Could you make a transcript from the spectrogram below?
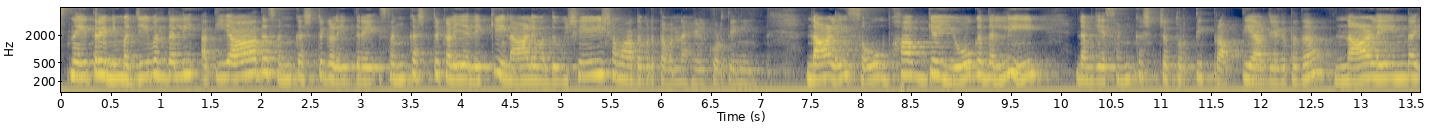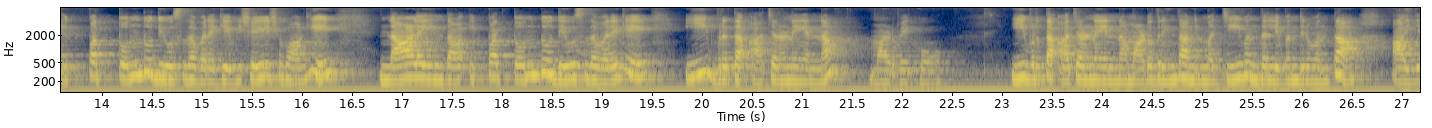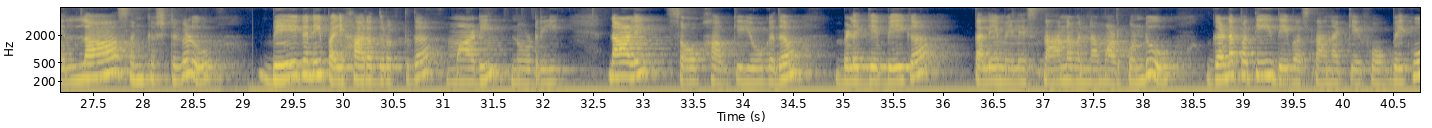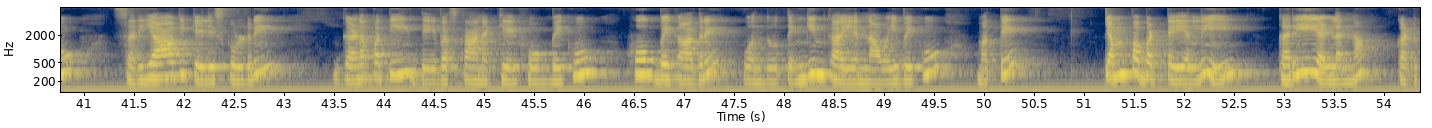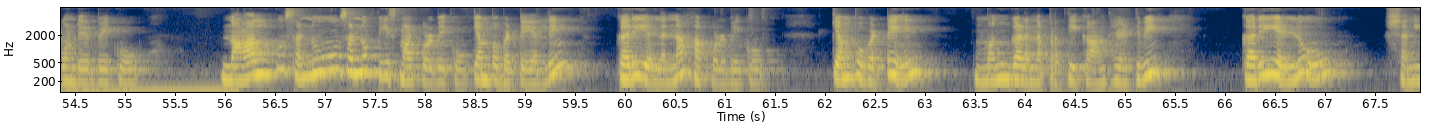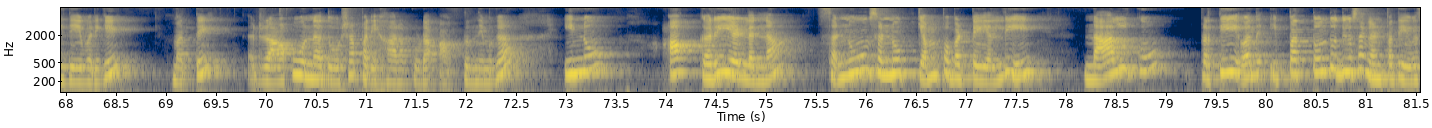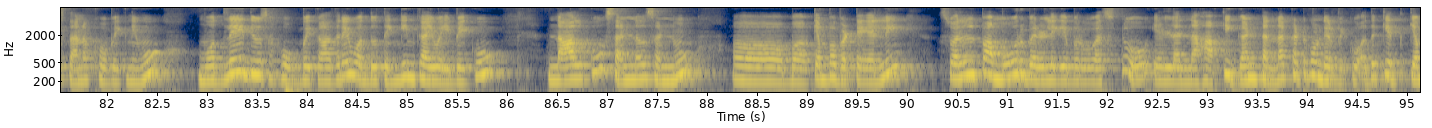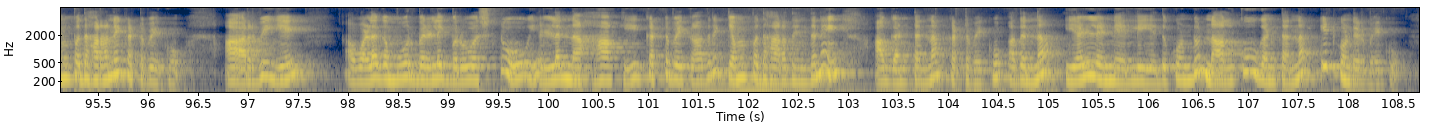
ಸ್ನೇಹಿತರೆ, ನಿಮ್ಮ ಜೀವನದಲ್ಲಿ ಅತಿಯಾದ ಸಂಕಷ್ಟಗಳಿದ್ದರೆ ಸಂಕಷ್ಟ ಕಳೆಯಲಿಕ್ಕೆ ನಾಳೆ ಒಂದು ವಿಶೇಷವಾದ ವ್ರತವನ್ನು ಹೇಳ್ಕೊಡ್ತೀನಿ. ನಾಳೆ ಸೌಭಾಗ್ಯ ಯೋಗದಲ್ಲಿ ನಮಗೆ ಸಂಕಷ್ಟ ಚತುರ್ಥಿ ಪ್ರಾಪ್ತಿಯಾಗ್ಲಿಕ್ಕದ ನಾಳೆಯಿಂದ ಇಪ್ಪತ್ತೊಂದು ದಿವಸದವರೆಗೆ ವಿಶೇಷವಾಗಿ ನಾಳೆಯಿಂದ ಇಪ್ಪತ್ತೊಂದು ದಿವಸದವರೆಗೆ ಈ ವ್ರತ ಆಚರಣೆಯನ್ನು ಮಾಡಬೇಕು. ಈ ವ್ರತ ಆಚರಣೆಯನ್ನು ಮಾಡೋದ್ರಿಂದ ನಿಮ್ಮ ಜೀವನದಲ್ಲಿ ಬಂದಿರುವಂಥ ಆ ಎಲ್ಲ ಸಂಕಷ್ಟಗಳು ಬೇಗನೆ ಪರಿಹಾರ ದೊರಕ್ತದ. ಮಾಡಿ ನೋಡ್ರಿ. ನಾಳೆ ಸೌಭಾಗ್ಯ ಯೋಗದ ಬೆಳಗ್ಗೆ ಬೇಗ ತಲೆ ಮೇಲೆ ಸ್ನಾನವನ್ನು ಮಾಡಿಕೊಂಡು ಗಣಪತಿ ದೇವಸ್ಥಾನಕ್ಕೆ ಹೋಗಬೇಕು. ಸರಿಯಾಗಿ ಕೇಳಿಸ್ಕೊಳ್ರಿ. ಗಣಪತಿ ದೇವಸ್ಥಾನಕ್ಕೆ ಹೋಗಬೇಕು. ಹೋಗಬೇಕಾದ್ರೆ ಒಂದು ತೆಂಗಿನಕಾಯಿಯನ್ನು ಒಯ್ಯಬೇಕು ಮತ್ತು ಕೆಂಪ ಬಟ್ಟೆಯಲ್ಲಿ ಕರಿ ಎಳ್ಳನ್ನು ಕಟ್ಕೊಂಡಿರಬೇಕು. ನಾಲ್ಕು ಸಣ್ಣ ಸಣ್ಣ ಪೀಸ್ ಮಾಡ್ಕೊಳ್ಬೇಕು. ಕೆಂಪು ಬಟ್ಟೆಯಲ್ಲಿ ಕರಿ ಎಳ್ಳನ್ನು ಹಾಕ್ಕೊಳ್ಬೇಕು ಕೆಂಪು ಬಟ್ಟೆ ಮಂಗಳನ ಪ್ರತೀಕ ಅಂತ ಹೇಳ್ತೀವಿ. ಕರಿ ಎಳ್ಳು ಶನಿದೇವರಿಗೆ ಮತ್ತು ರಾಹುವನ್ನ ದೋಷ ಪರಿಹಾರ ಕೂಡ ಆಗ್ತದೆ ನಿಮ್ಗೆ. ಇನ್ನು ಆ ಕರಿ ಎಳ್ಳನ್ನು ಸಣ್ಣ ಸಣ್ಣ ಕೆಂಪು ಬಟ್ಟೆಯಲ್ಲಿ ನಾಲ್ಕು ಪ್ರತಿ ಒಂದು ಇಪ್ಪತ್ತೊಂದು ದಿವಸ ಗಣಪತಿ ದೇವಸ್ಥಾನಕ್ಕೆ ಹೋಗ್ಬೇಕು ನೀವು. ಮೊದಲೇ ದಿವಸ ಹೋಗಬೇಕಾದ್ರೆ ಒಂದು ತೆಂಗಿನಕಾಯಿ ಒಯ್ಯಬೇಕು ನಾಲ್ಕು ಸಣ್ಣ ಸಣ್ಣ ಕೆಂಪು ಬಟ್ಟೆಯಲ್ಲಿ ಸ್ವಲ್ಪ ಮೂರು ಬೆರಳಿಗೆ ಬರುವಷ್ಟು ಎಳ್ಳನ್ನು ಹಾಕಿ ಗಂಟನ್ನು ಕಟ್ಕೊಂಡಿರಬೇಕು. ಅದಕ್ಕೆ ಕೆಂಪು ದಾರನೇ ಕಟ್ಟಬೇಕು. ಆ ಅರ್ವಿಗೆ ಒಳಗೆ ಮೂರು ಬೆರಳಿಗೆ ಬರುವಷ್ಟು ಎಳ್ಳನ್ನು ಹಾಕಿ ಕಟ್ಟಬೇಕಾದ್ರೆ ಕೆಂಪು ದಾರದಿಂದನೇ ಆ ಗಂಟನ್ನು ಕಟ್ಟಬೇಕು. ಅದನ್ನು ಎಳ್ಳೆಣ್ಣೆಯಲ್ಲಿ ಎದ್ದುಕೊಂಡು ನಾಲ್ಕು ಗಂಟನ್ನು ಇಟ್ಕೊಂಡಿರಬೇಕು.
